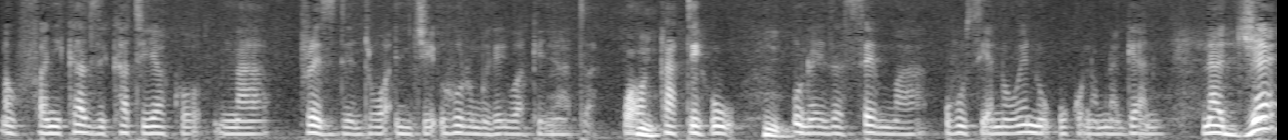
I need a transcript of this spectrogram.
na ufanyikazi kati yako na president wa nchi Uhuru Muigai wa Kenyatta kwa wakati huu unaweza sema uhusiano wenu uko namna gani? Na je,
